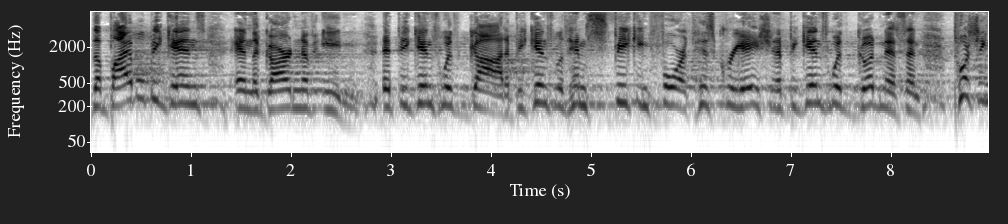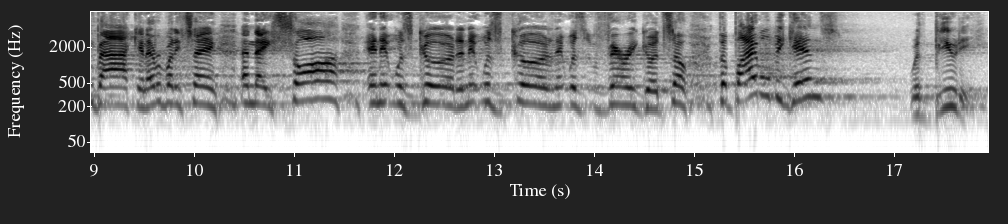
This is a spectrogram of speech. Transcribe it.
The Bible begins in the Garden of Eden, it begins with God, it begins begins with him speaking forth his creation. It begins with goodness and pushing back, and everybody saying, and they saw, and it was good, and it was good, and it was very good. So the Bible begins with beauty,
